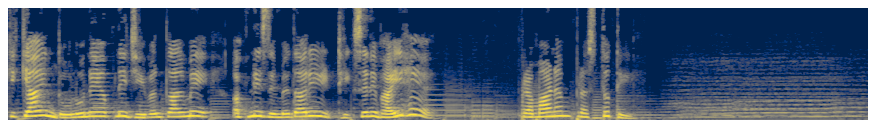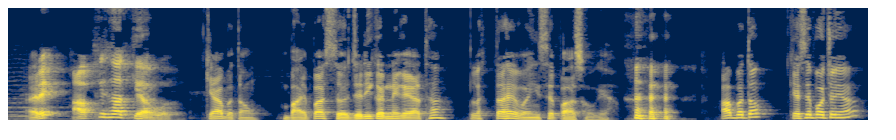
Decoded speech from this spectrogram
कि क्या इन दोनों ने अपने जीवन काल में अपनी ज़िम्मेदारी ठीक से निभाई है? प्रमाणम प्रस्तुति। अरे आपके साथ क्या हुआ? क्या बताऊँ? बाईपास सर्जरी करने गया था लगता है वहीं से पास हो गया। आप बताओ कैसे पहुंचो यहाँ?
